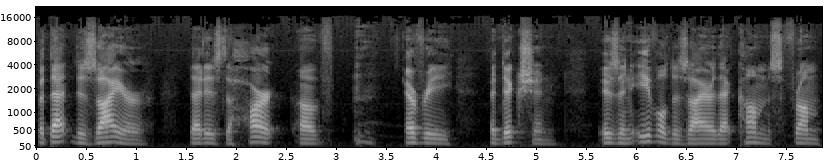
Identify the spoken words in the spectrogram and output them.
But that desire that is the heart of every addiction is an evil desire that comes from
